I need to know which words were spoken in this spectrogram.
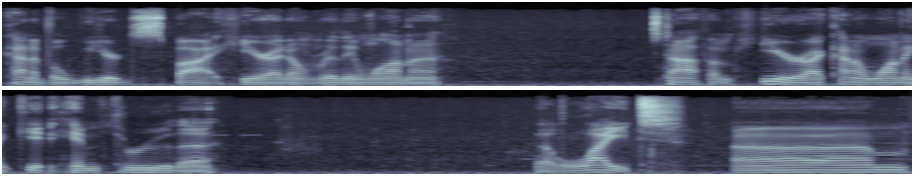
Kind of a weird spot here. I don't really want to stop him here. I kind of want to get him through the the light. Um,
